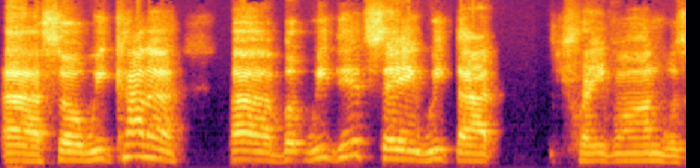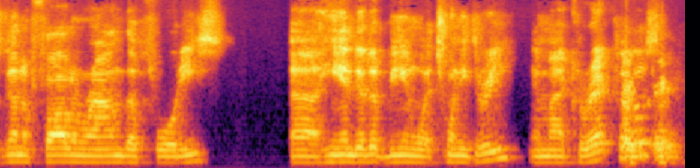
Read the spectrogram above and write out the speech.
Uh, so we kind of, uh, but we did say we thought Trevon was going to fall around the 40s. Uh, he ended up being what 23. Am I correct, fellas? Okay.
